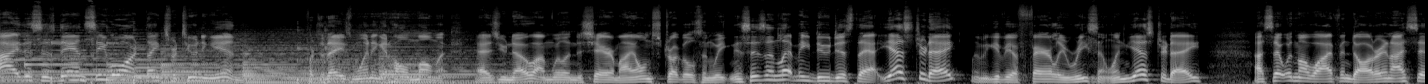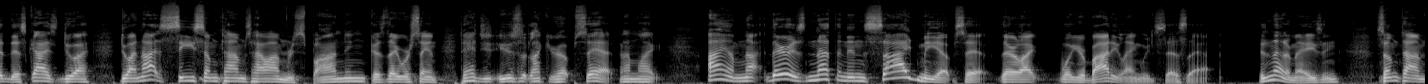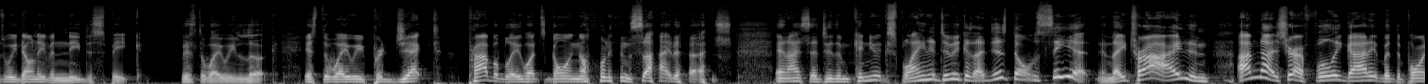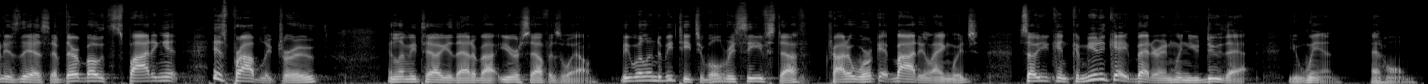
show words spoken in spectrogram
Hi, this is Dan Seaborn. Thanks for tuning in for today's winning at home moment. As you know, I'm willing to share my own struggles and weaknesses, and let me do just that. Yesterday, let me give you a fairly recent one. Yesterday, I sat with my wife and daughter, and I said this, guys, do I do I not see sometimes how I'm responding? Because they were saying, Dad, you, you just look like you're upset, and I'm like, I am not. There is nothing inside me upset. They're like, well, your body language says that. Isn't that amazing? Sometimes we don't even need to speak. It's the way we look. It's the way we project probably what's going on inside us. And I said to them, Can you explain it to me? Because I just don't see it. And they tried, and I'm not sure I fully got it, but the point is this if they're both spotting it, it's probably true. And let me tell you that about yourself as well. Be willing to be teachable, receive stuff, try to work at body language so you can communicate better. And when you do that, you win at home.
